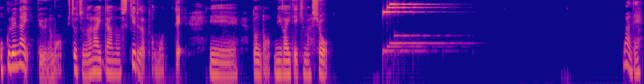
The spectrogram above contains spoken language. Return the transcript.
遅れないというのも一つのライターのスキルだと思って、えー、どんどん磨いていきましょう。まあね、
